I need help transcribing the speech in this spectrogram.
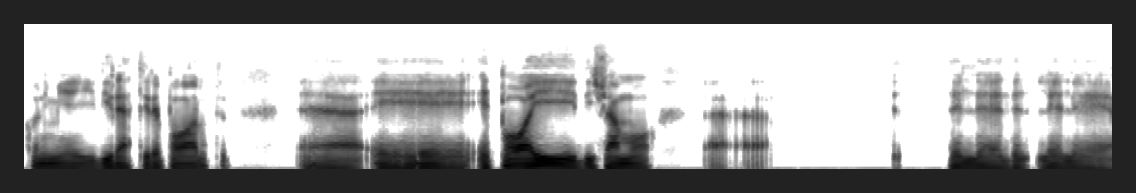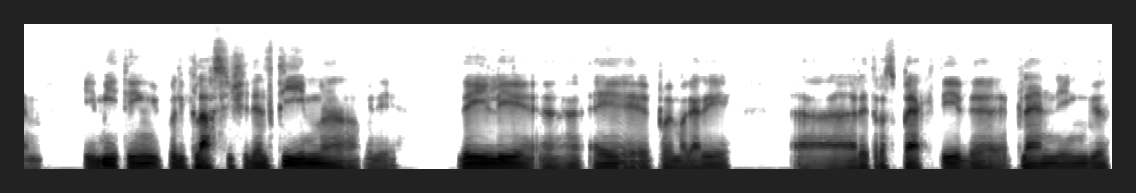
con i miei diretti report eh, e, e, poi diciamo eh, delle, delle, le, i meeting, quelli classici del team, quindi daily eh, e poi magari eh, retrospective, planning.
